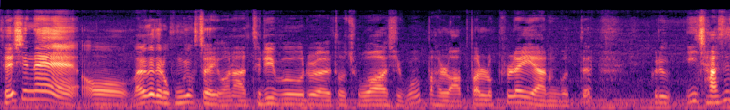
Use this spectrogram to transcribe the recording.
대신에 어, 말 그대로 공격적이거나 드리블을 더 좋아하시고 발로 앞발로 플레이하는 것들 그리고 이 자세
